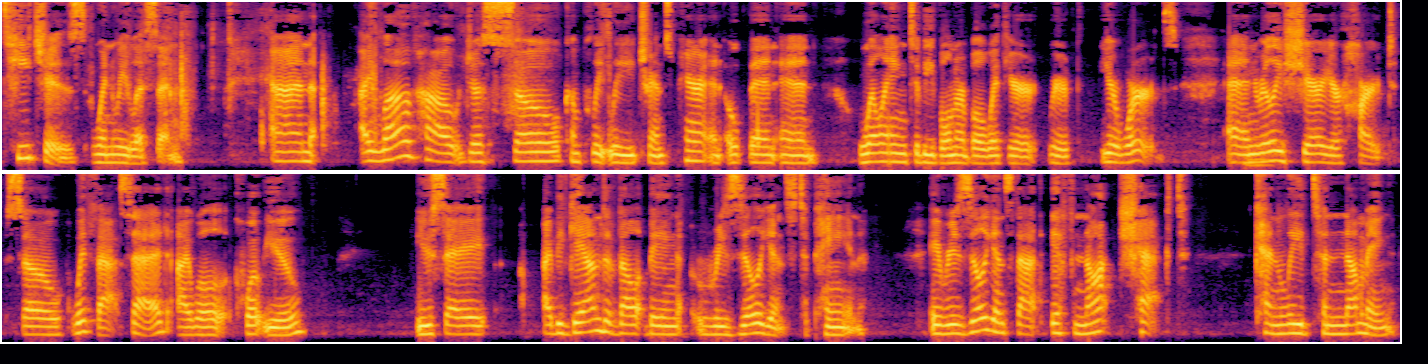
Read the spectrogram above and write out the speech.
teaches when we listen. And I love how just so completely transparent and open and willing to be vulnerable with your, your, your words and really share your heart. So with that said, I will quote you. You say, I began developing resilience to pain a resilience that, if not checked, can lead to numbing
